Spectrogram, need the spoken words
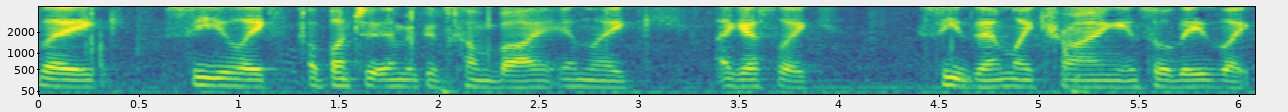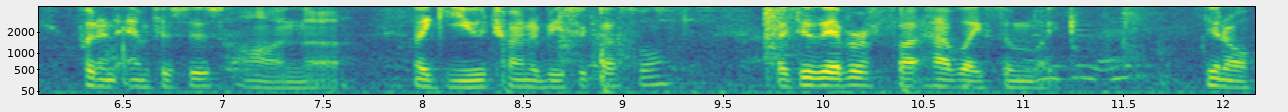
like see like a bunch of immigrants come by and like I guess like see them like trying and so they like put an emphasis on uh, like you trying to be successful? Like did they ever have like some like you know,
